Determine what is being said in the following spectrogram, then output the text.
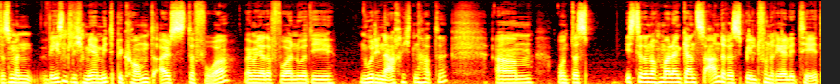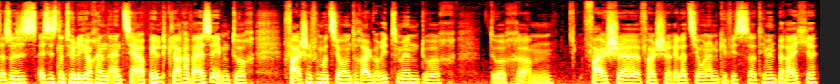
dass man wesentlich mehr mitbekommt als davor, weil man ja davor nur die, nur die Nachrichten hatte. Ähm, und das ist ja dann nochmal ein ganz anderes Bild von Realität. Also es ist, es ist natürlich auch ein, ein Zerrbild, klarerweise, eben durch Falschinformationen, durch Algorithmen, durch, durch ähm, falsche, falsche Relationen gewisser Themenbereiche.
